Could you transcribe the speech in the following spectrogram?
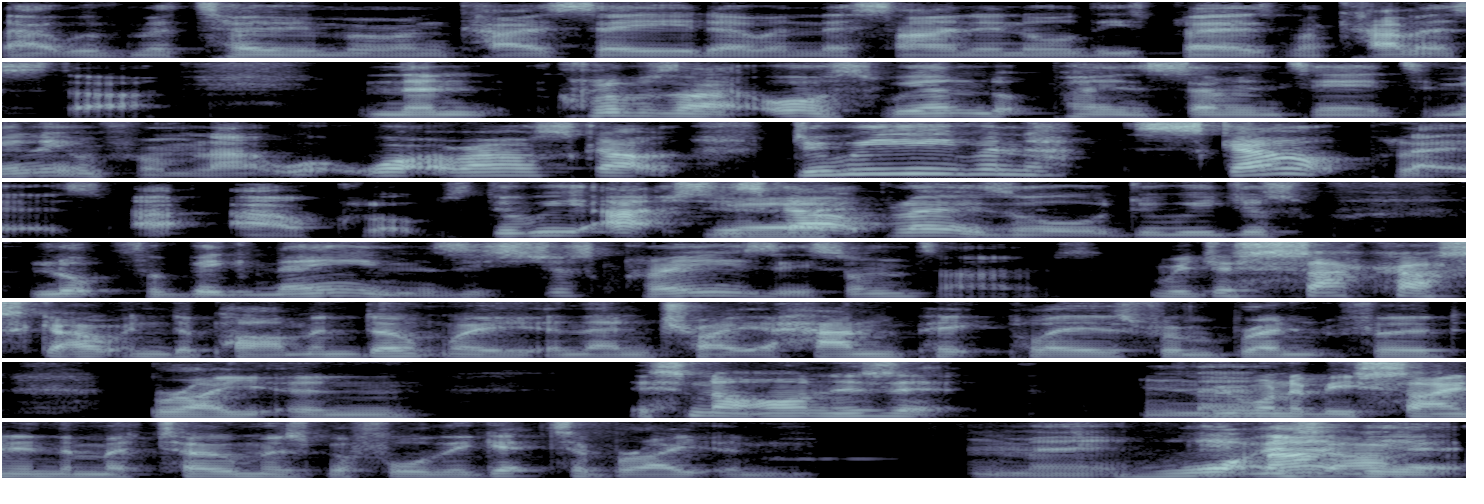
like with Mitoma and Caicedo, and they're signing all these players, Mac Allister. And then clubs like us, we end up paying 70, 80 million from like what, what are our scout? Do we even scout players at our clubs? Do we actually Yeah. scout players or do we just look for big names? It's just crazy sometimes. we just sack our scouting department, don't we? And then try to handpick players from Brentford, Brighton. It's not on, is it? No. We want to be signing the Mitomas before they get to Brighton. Mate, What is our- a-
